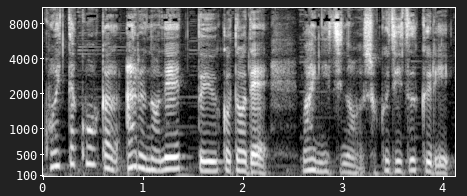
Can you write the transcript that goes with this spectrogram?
こういった効果があるのねということで毎日の食事作り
